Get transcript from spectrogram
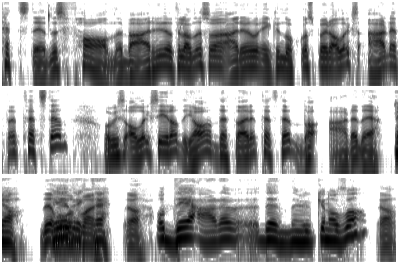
tettstedenes fanebærer i dette landet, så er det jo egentlig nok å spørre Alex er dette et tettsted. Og hvis Alex sier at ja, dette er et tettsted, da er det det. Ja, Det helt riktig. Ja, Og det er det denne uken også. ja,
